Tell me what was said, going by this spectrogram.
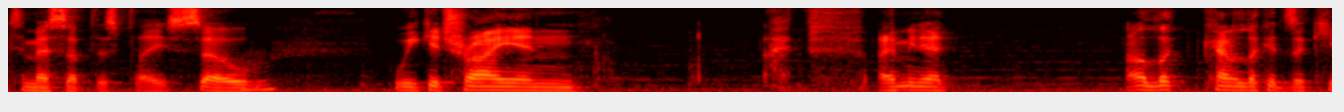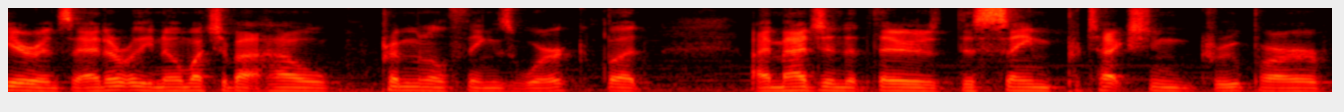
to mess up this place. So we could try and. I, I mean, I, I'll look kind of look at Zakira and say I don't really know much about how criminal things work, but I imagine that there's the same protection group are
